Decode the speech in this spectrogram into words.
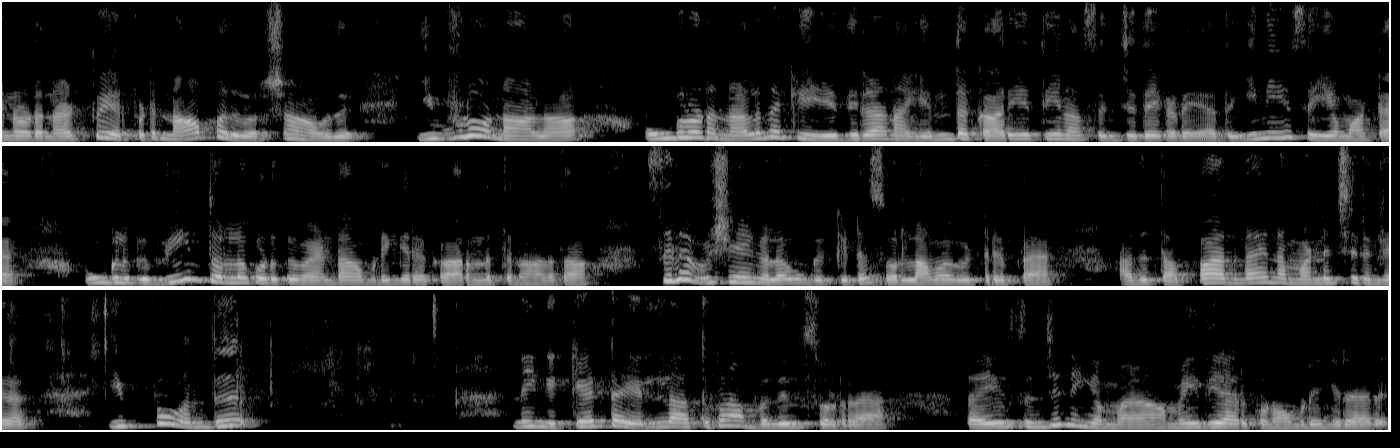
என்னோட நட்பு ஏற்பட்டு நாற்பது வருஷம் ஆகுது. இவ்வளோ நாளாக உங்களோட நலனுக்கு எதிராக நான் எந்த காரியத்தையும் நான் செஞ்சதே கிடையாது. இனியும் செய்ய மாட்டேன். உங்களுக்கு வீண் தொல்லை கொடுக்க வேண்டாம் அப்படிங்கிற காரணத்தினால தான் சில விஷயங்களை உங்ககிட்ட சொல்லாமல் விட்டிருப்பேன். அது தப்பாக இருந்தால் என்னை மன்னிச்சிடுங்க இப்போ வந்து நீங்கள் கேட்ட எல்லாத்துக்கும் நான் பதில் சொல்கிறேன் தயவு செஞ்சு நீங்கள் ம அமைதியாக இருக்கணும் அப்படிங்கிறாரு.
